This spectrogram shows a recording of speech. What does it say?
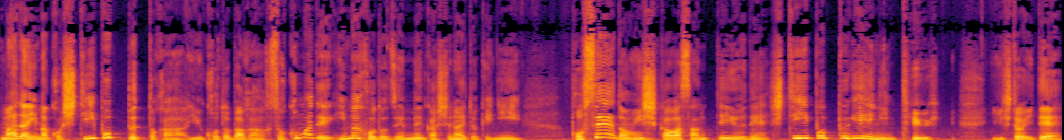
まだ今こうシティポップとかいう言葉がそこまで今ほど全面化してない時に、ポセイドン石川さんっていうね、シティポップ芸人っていう 人がいて、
